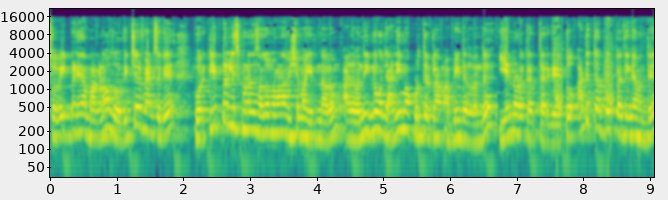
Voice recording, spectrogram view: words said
ஸோ வெயிட் பண்ணி தான் பார்க்கணும். ஸோ விச்சர் ஃபேன்ஸுக்கு ஒரு கிளிப் ரிலீஸ் பண்ணது சந்தோஷமான விஷயமா இருந்தாலும் அது வந்து இன்னும் கொஞ்சம் அதிகமாக கொடுத்துருக்கலாம் அப்படின்றது வந்து என்னோட கருத்தா இருக்கு. ஸோ அடுத்த அப்டேட் பார்த்தீங்கன்னா வந்து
